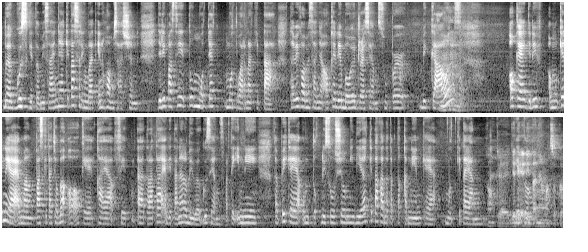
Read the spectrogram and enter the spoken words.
bagus gitu. Misalnya kita sering banget in home session. Jadi pasti itu moodnya mood warna kita. Tapi kalau misalnya oke dia bawa dress yang super big gowns Oke, jadi eh, mungkin ya emang pas kita coba, oh oke kayak fit, eh, ternyata editannya lebih bagus yang seperti ini. Tapi kayak untuk di social media kita akan tetap tekenin kayak mood kita yang Oke, jadi Gitu. editan yang masuk ke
